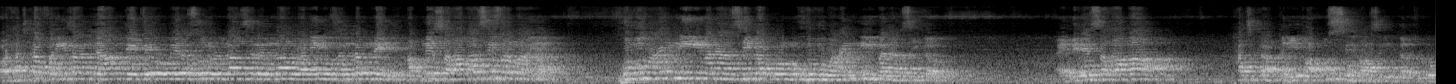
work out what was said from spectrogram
और हज का फरीजा अंजाम देते हुए रसूलुल्लाह सल्लल्लाहु अलैहि वसल्लम ने अपने सहाबा से फरमाया खुदू अन्नी मनासिककुम खुदू अन्नी मनासिककुम ऐ मेरे सहाबा हज का तरीका मुझसे हासिल कर लो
